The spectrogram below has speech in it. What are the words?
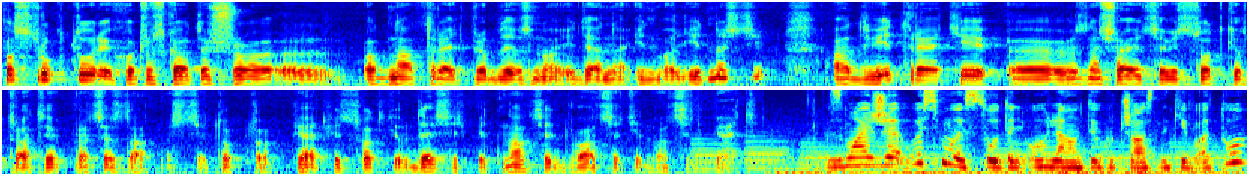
По структурі хочу сказати, що е, одна треть приблизно йде на інвалідності, а дві треті е, визначаються відсотки втрати працездатності, тобто 5%, 10, 15, 20 і 25. З майже восьми сотень оглянутих учасників АТО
